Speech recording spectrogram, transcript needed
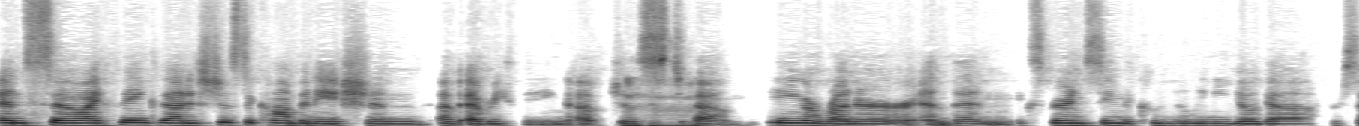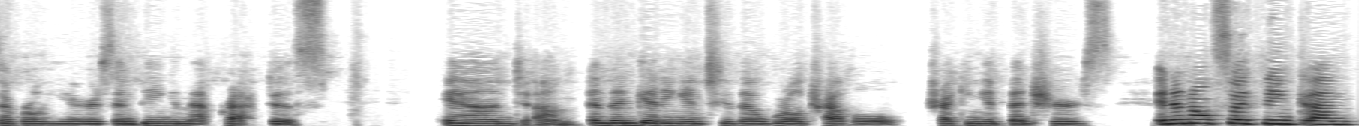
And so i think that it's just a combination of everything of just mm-hmm. um, being a runner and then experiencing the kundalini yoga for several years and being in that practice. And um, and then getting into the world travel trekking adventures. And then also i think um,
